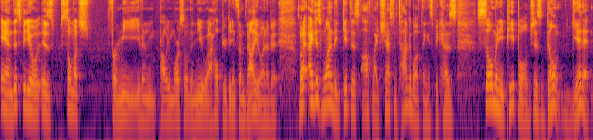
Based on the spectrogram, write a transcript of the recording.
And this video is so much for me, even probably more so than you. I hope you're getting some value out of it. But I just wanted to get this off my chest and talk about things because so many people just don't get it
